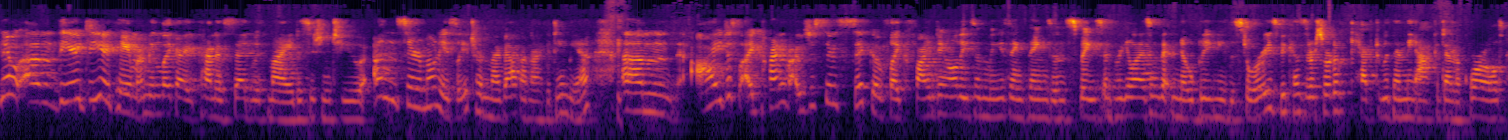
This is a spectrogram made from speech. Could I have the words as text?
no, um, the idea came, I mean, like I kind of said with my decision to unceremoniously turn my back on academia, um, I just, I kind of, I was just so sick of like finding all these amazing things in space and realizing that nobody knew the stories because they're sort of kept within the academic world.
